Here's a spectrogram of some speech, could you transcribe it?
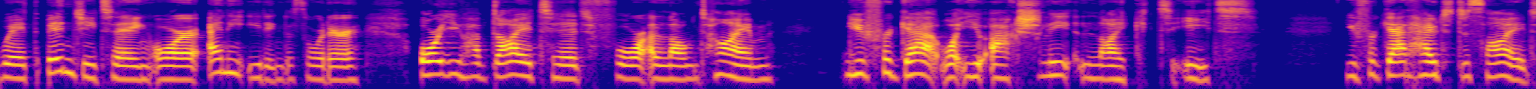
with binge eating or any eating disorder, or you have dieted for a long time, you forget what you actually like to eat. You forget how to decide.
